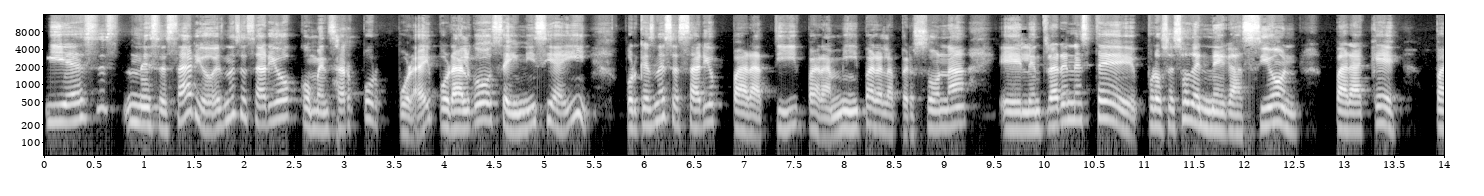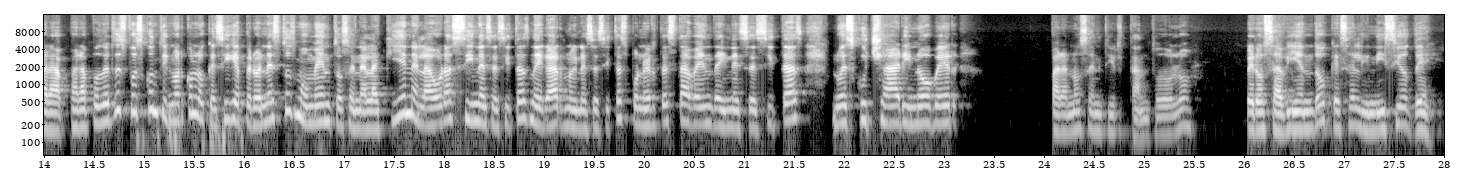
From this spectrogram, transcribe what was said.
Y es necesario, es necesario comenzar por, por ahí, por algo se inicia ahí, porque es necesario para ti, para mí, para la persona, el entrar en este proceso de negación. ¿Para qué? Para, para, poder después continuar con lo que sigue, pero en estos momentos, en el aquí y en el ahora, sí necesitas negarlo y necesitas ponerte esta venda y necesitas no escuchar y no ver para no sentir tanto dolor, pero sabiendo que es el inicio de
